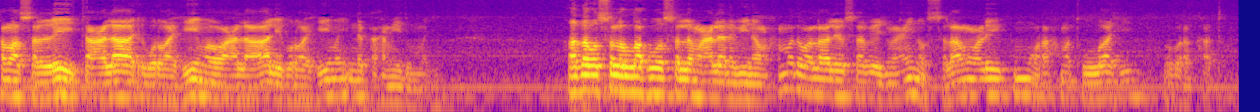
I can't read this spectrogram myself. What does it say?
كما صليت على إبراهيم وعلى آل إبراهيم إنك حميد مجيد. هذا وصلى الله وسلم على نبينا محمد وعلى آله وصحبه أجمعين. والسلام عليكم ورحمة الله وبركاته.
